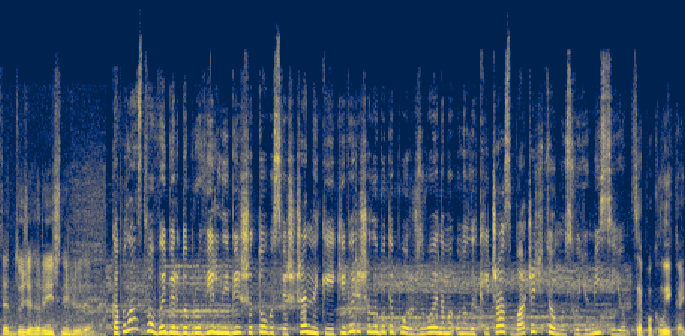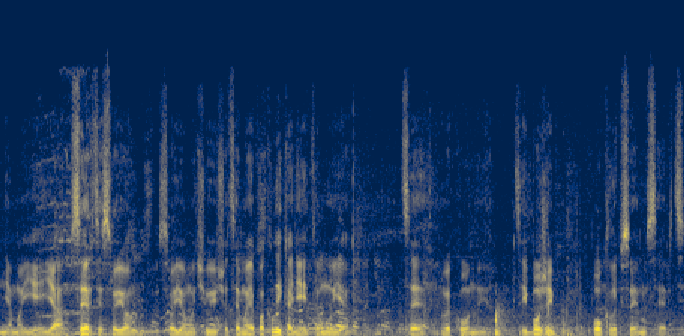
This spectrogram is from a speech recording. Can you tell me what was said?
Це дуже героїчні люди. Капеланство – вибір добровільний. Більше того, священники, які вирішили бути поруч з воїнами у нелегкий час, бачать в цьому свою місію. Це покликання моє. Я в серці своєму, своєму чую, що це моє покликання, і тому я це виконую. Цей Божий поклик в своєму серці.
